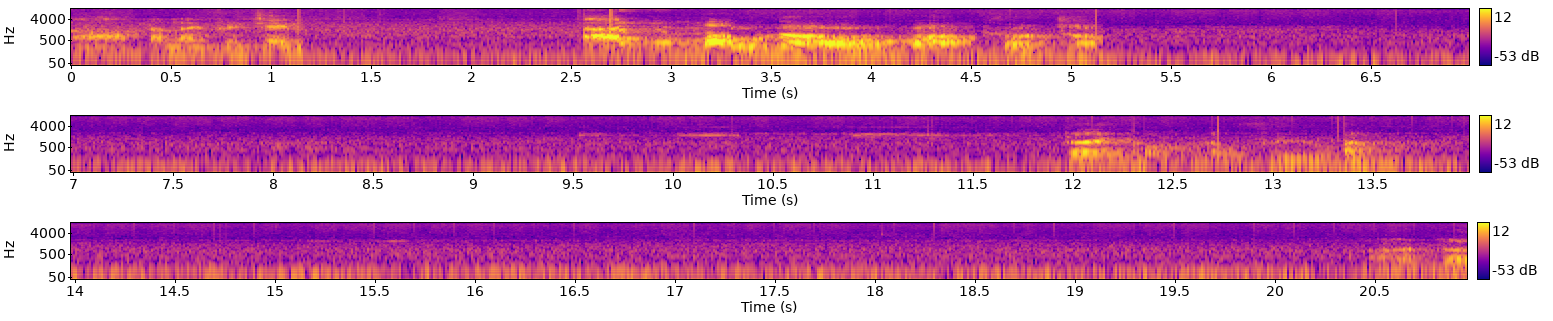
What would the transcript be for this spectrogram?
À, ta lấy phía trên. Đấy. Rồi,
